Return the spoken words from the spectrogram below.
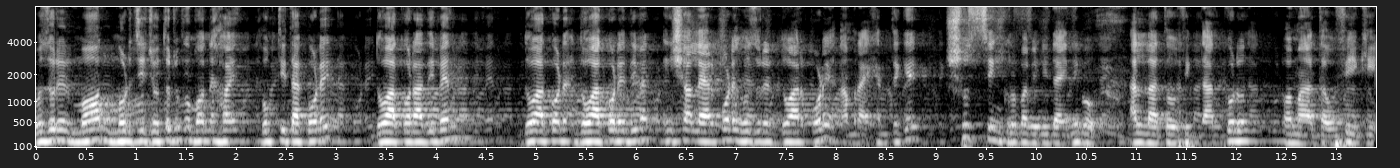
হুজুরের মন মর্জি যতটুকু মনে হয় বক্তৃতা করে দোয়া করা দিবেন দোয়া করে দোয়া করে দিবেন। ইনশাল্লাহ এরপরে হুজুরের দোয়ার পরে আমরা এখান থেকে সুশৃঙ্খলভাবে বিদায় নিব। আল্লাহ তৌফিক দান করুন। ওমা তৌফিকি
